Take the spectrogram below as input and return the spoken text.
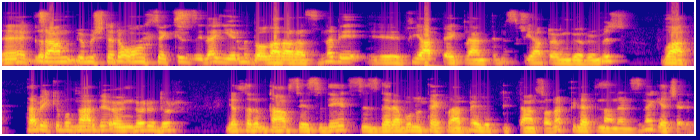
e, gram gümüşte de 18 ile 20 dolar arasında bir e, fiyat beklentimiz, fiyat öngörümüz var. Tabii ki bunlar bir öngörüdür. Yatırım tavsiyesi değil. Sizlere bunu tekrar belirttikten sonra platin analizine geçelim.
